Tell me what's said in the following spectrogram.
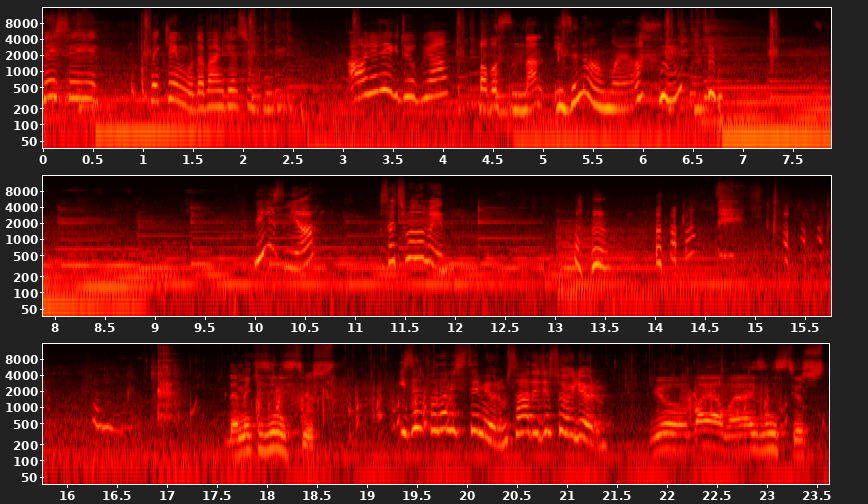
Neyse iyi. Bekleyin burada ben geleceğim. Aa nereye gidiyor bu ya? Babasından izin almaya. Ne izni ya? Saçmalamayın. Demek izin istiyorsun. İzin falan istemiyorum. Sadece söylüyorum. Yo baya baya izin istiyorsun.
